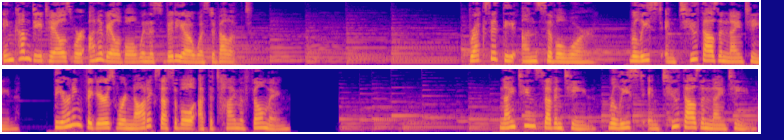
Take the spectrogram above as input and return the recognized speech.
Income details were unavailable when this video was developed. Brexit The Uncivil War, released in 2019. The earning figures were not accessible at the time of filming. 1917, released in 2019.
